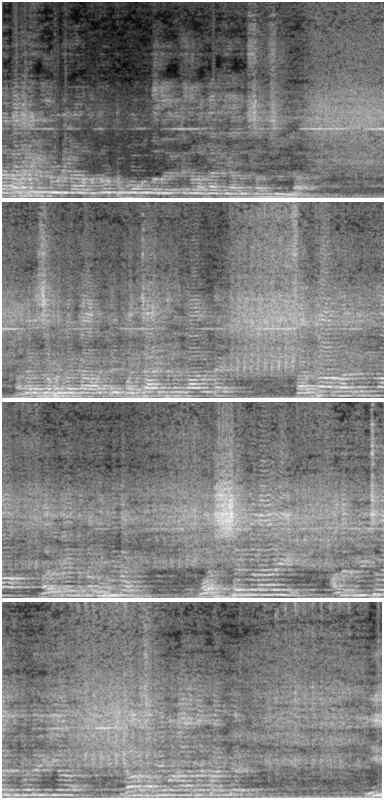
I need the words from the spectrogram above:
നടപടികളിലൂടെയാണ് മുന്നോട്ട് പോകുന്നത് എന്നുള്ള കാര്യത്തിൽ യാതൊരു സംശയമില്ല നഗരസഭകൾക്കാവട്ടെ പഞ്ചായത്തുകൾക്കാവട്ടെ സർക്കാർ നൽകുന്ന നൽകേണ്ടുന്ന വിഹിതം വർഷങ്ങളായി അതിൽ വീഴ്ച വരുത്തിക്കൊണ്ടിരിക്കുകയാണ്. ഇതാണ് സമീപകാലത്തെ ട്രെൻഡ്. ഈ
